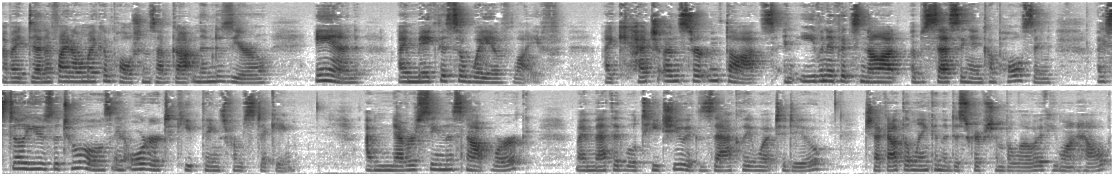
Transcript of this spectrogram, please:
I've identified all my compulsions, I've gotten them to zero, and I make this a way of life. I catch uncertain thoughts, and even if it's not obsessing and compulsing, I still use the tools in order to keep things from sticking. I've never seen this not work. My method will teach you exactly what to do. Check out the link in the description below if you want help,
